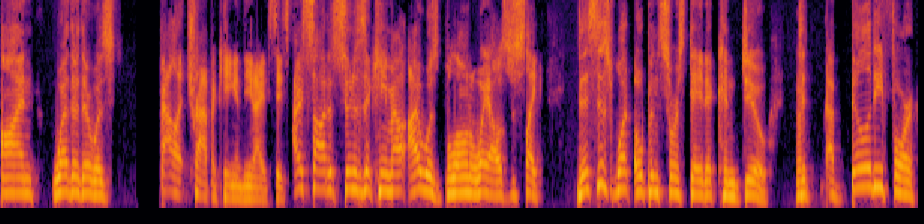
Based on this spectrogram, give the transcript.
on whether there was ballot trafficking in the United States. I saw it as soon as it came out. I was blown away. I was just like, this is what open source data can do. Mm-hmm. The ability for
